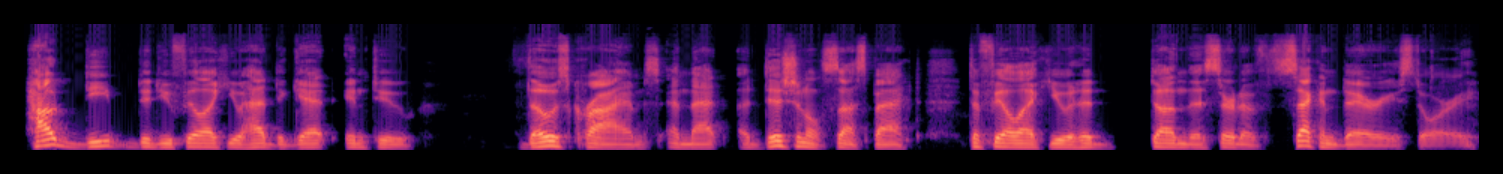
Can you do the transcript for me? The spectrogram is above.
How deep did you feel like you had to get into those crimes and that additional suspect to feel like you had done this sort of secondary story?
